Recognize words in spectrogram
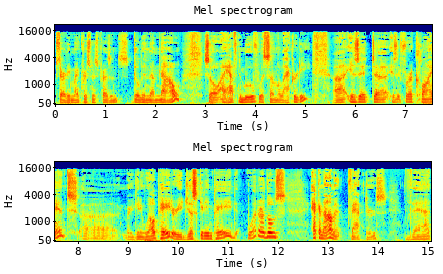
starting my Christmas presents, building them now, so I have to move with some alacrity. Uh, is it uh, is it for a client? Uh, are you getting well paid? Or are you just getting paid? What are those economic factors that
